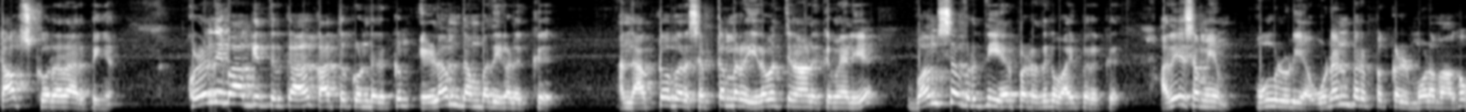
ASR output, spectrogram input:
டாப் ஸ்கோரராக இருப்பீங்க. குழந்தை பாக்கியத்திற்காக காத்து கொண்டிருக்கும் இளம் தம்பதிகளுக்கு அந்த அக்டோபர் செப்டம்பர் இருபத்தி நாலுக்கு மேலேயே வம்ச விருத்தி ஏற்படுறதுக்கு வாய்ப்பு இருக்குது அதே சமயம் உங்களுடைய உடன்பிறப்புகள் மூலமாக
